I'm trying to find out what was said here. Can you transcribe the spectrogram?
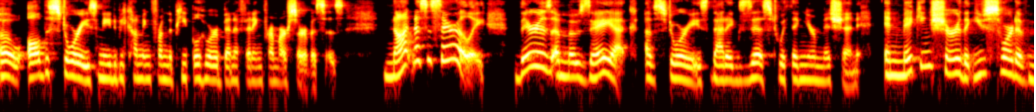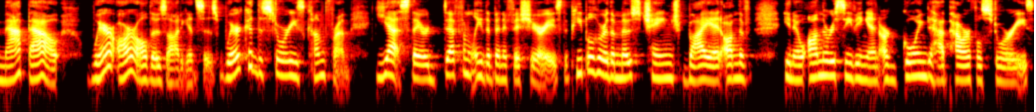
oh, all the stories need to be coming from the people who are benefiting from our services. Not necessarily. There is a mosaic of stories that exist within your mission and making sure that you sort of map out where are all those audiences? Where could the stories come from? Yes, they are definitely the beneficiaries. The people who are the most changed by it on the, you know, on the receiving end are going to have powerful stories.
